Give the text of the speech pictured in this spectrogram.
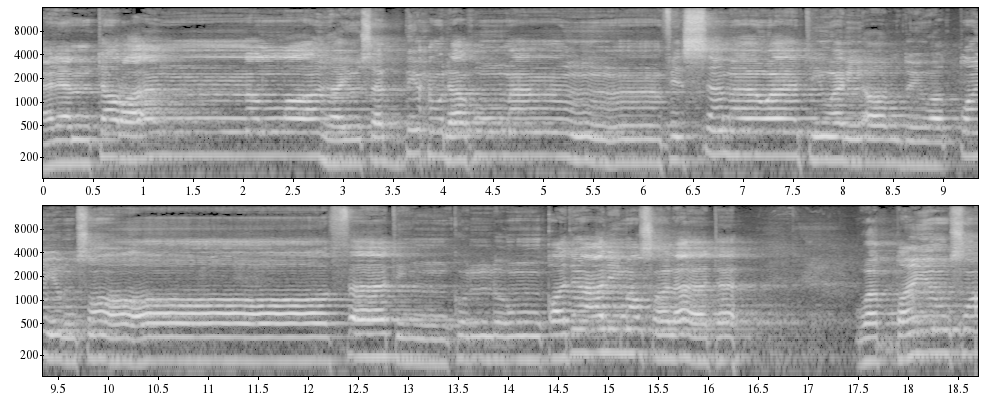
ألم تر أن الله يسبح له من في السماوات والأرض والطير صافات كل قد علم صلاته والطير صافات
